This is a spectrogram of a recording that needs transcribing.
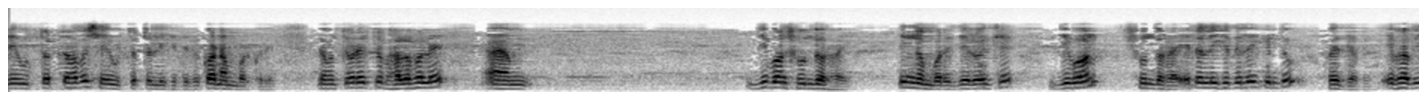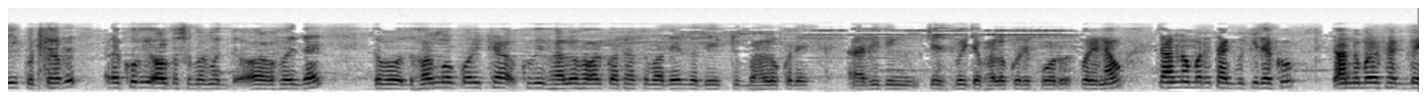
যে উত্তরটা হবে, সেই উত্তরটা লিখে দেবে ক নম্বর করে। যেমন চরিত্র ভালো হলে জীবন সুন্দর হয়। তিন নম্বরে যে রয়েছে জীবন সুন্দর হয়। এটা লিখে দিলেই কিন্তু হয়ে যাবে। এভাবেই করতে হবে। এটা খুবই অল্প সময়ের মধ্যে হয়ে যায়। তো ধর্ম পরীক্ষা খুবই ভালো হওয়ার কথা তোমাদের। যদি একটু ভালো করে রিডিং টেস্ট বইটা ভালো করে করে নাও। চার নম্বরে থাকবে কি দেখো? চার নম্বরে থাকবে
